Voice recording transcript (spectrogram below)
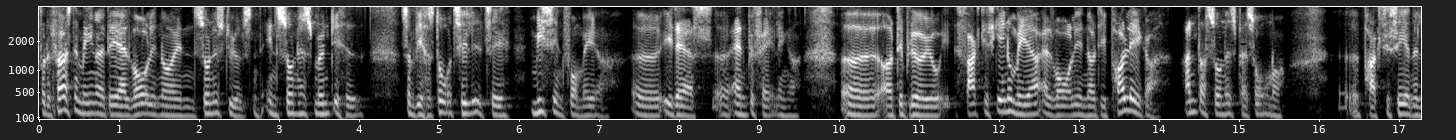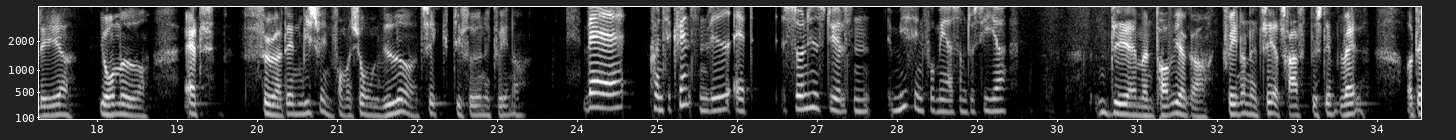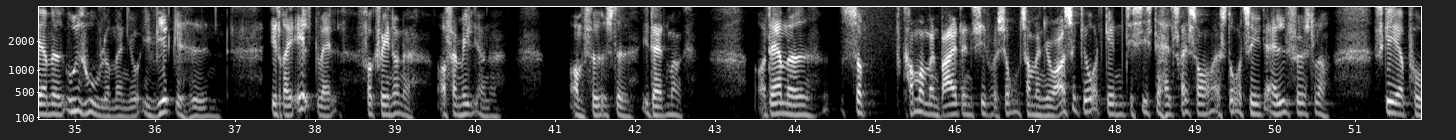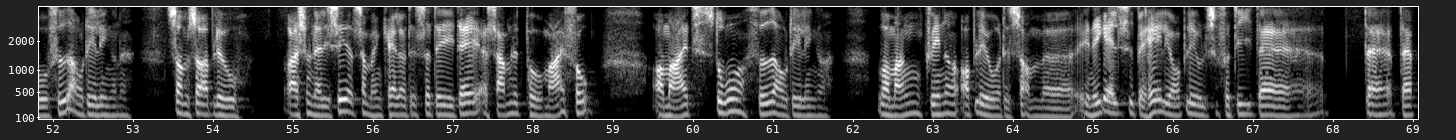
for det første mener jeg, det er alvorligt, når en sundhedsstyrelsen, en sundhedsmyndighed, som vi har stor tillid til, misinformerer øh, i deres øh, anbefalinger. Øh, og det bliver jo faktisk endnu mere alvorligt, når de pålægger andre sundhedspersoner, øh, praktiserende læger, jordmøder, at føre den misinformation videre til de fødende kvinder. Hvad er konsekvensen ved, at Sundhedsstyrelsen misinformerer, som du siger, det er, at man påvirker kvinderne til at træffe et bestemt valg, og dermed udhuler man jo i virkeligheden et reelt valg for kvinderne og familierne om fødested i Danmark. Og dermed så kommer man bare i den situation, som man jo også har gjort gennem de sidste 50 år, at stort set alle fødsler sker på fødeafdelingerne, som så er blevet rationaliseret, som man kalder det, så det i dag er samlet på meget få og meget store fødeafdelinger, hvor mange kvinder oplever det som øh, en ikke altid behagelig oplevelse, fordi der, der, der,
